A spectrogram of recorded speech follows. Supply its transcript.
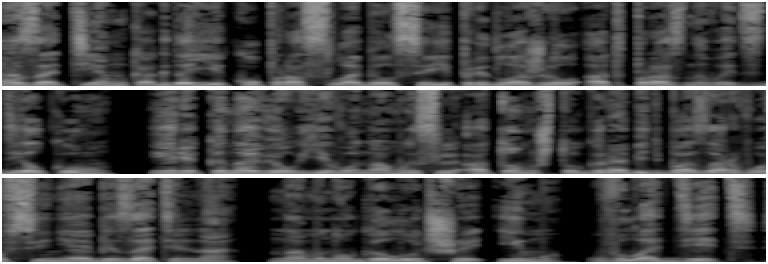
А затем, когда Якуб расслабился и предложил отпраздновать сделку, Эрик и навел его на мысль о том, что грабить базар вовсе не обязательно, намного лучше им владеть.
